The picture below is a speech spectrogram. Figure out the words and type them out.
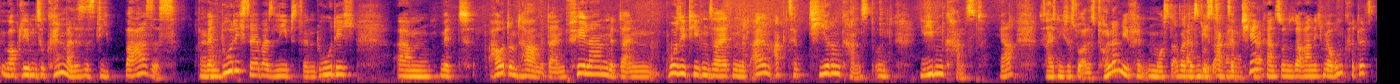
überhaupt leben zu können, weil es ist die Basis. Weil wenn du dich selber liebst, wenn du dich ähm, mit Haut und Haar, mit deinen Fehlern, mit deinen positiven Seiten, mit allem akzeptieren kannst und lieben kannst, ja, das heißt nicht, dass du alles toll an dir finden musst, aber dass du es gar nicht, akzeptieren ja. kannst und du daran nicht mehr rumkrittelst,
